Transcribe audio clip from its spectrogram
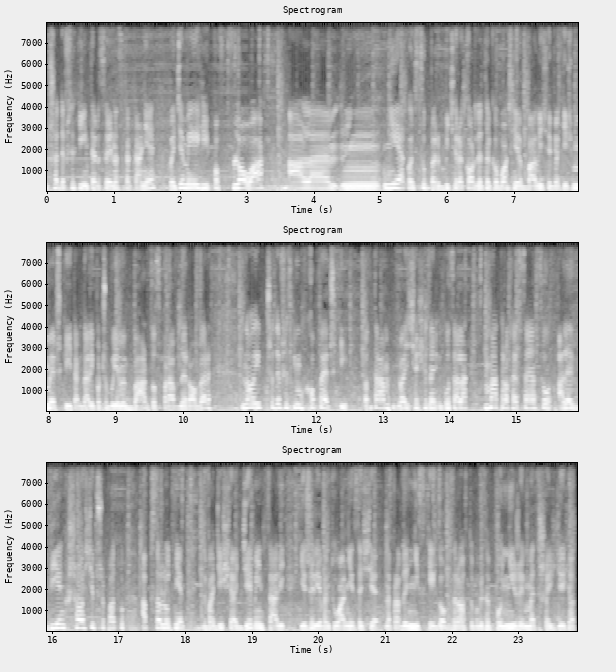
i przede wszystkim interesuje nas skakanie. Będziemy jeździć po flowach, ale mm, nie jakoś super bić rekordy, tylko właśnie bawić się w jakieś myczki i tak dalej. Potrzebujemy bardzo sprawny rower. No i przede wszystkim hopeczki. To tam 27,5 cala ma trochę sensu, ale w większości przypadków absolutnie 29 cali. Jeżeli ewentualnie jesteście naprawdę niskiego wzrostu, powiedzmy poniżej 1,60 m,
